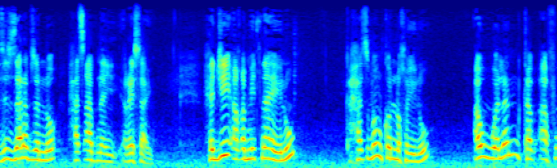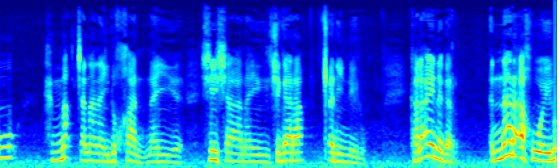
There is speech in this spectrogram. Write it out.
እዚ ዝዛረብ ዘሎ ሓፃብ ናይ ሬሳ እዩ ሕጂ ኣቐሚጥና ኢሉ ክሓፅቦ ከለኹ ኢሉ ኣወለን ካብ ኣፉ ሕማቕ ጨና ናይ ድዃን ናይ ሺሻ ናይ ሽጋራ ጨኒኒ ኢሉ ካልኣይ ነገር እናረኣኹዎ ኢሉ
